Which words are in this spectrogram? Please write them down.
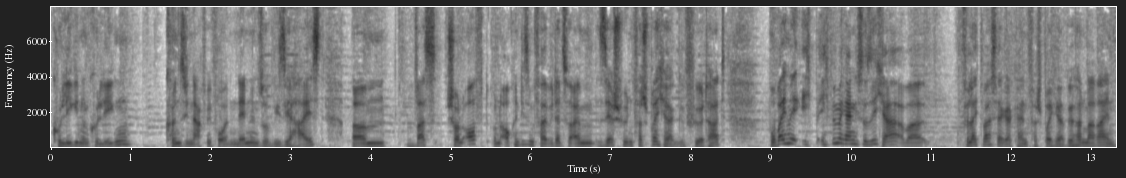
Kolleginnen und Kollegen können sie nach wie vor nennen, so wie sie heißt, ähm, was schon oft und auch in diesem Fall wieder zu einem sehr schönen Versprecher geführt hat. Wobei ich, mir, ich, ich bin mir gar nicht so sicher, aber vielleicht war es ja gar kein Versprecher. Wir hören mal rein.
